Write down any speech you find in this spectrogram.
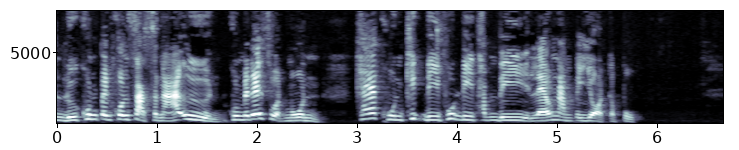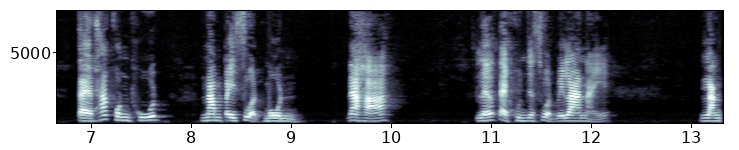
นต์หรือคุณเป็นคนศาสนาอื่น คุณไม่ได้สวดมนต์แค่คุณคิดดีพูดดีทำดีแล้วนำไปหยอดกระปุก แต่ถ้าคนพุทธ นำไปสวดมนต์นะคะ แล้วแต่คุณจะสวดเวลาไหน หลัง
